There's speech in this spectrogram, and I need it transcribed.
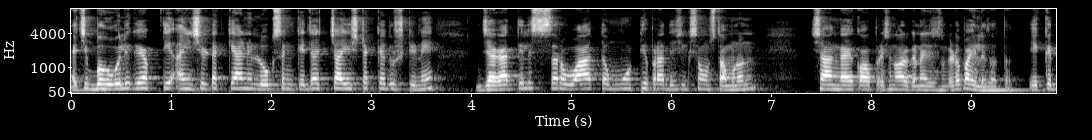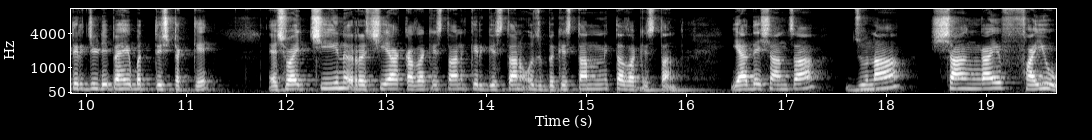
याची भौगोलिक व्याप्ती ऐंशी टक्के आणि लोकसंख्येच्या चाळीस टक्के दृष्टीने जगातील सर्वात मोठी प्रादेशिक संस्था म्हणून शांघाय कॉपरेशन ऑर्गनायझेशनकडे पाहिलं जातं. एकत्रित जी डी पी आहे बत्तीस टक्के. याशिवाय चीन रशिया कझाकिस्तान किर्गिस्तान उझबेकिस्तान आणि तजाकिस्तान या देशांचा जुना शांघाय फाईव्ह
